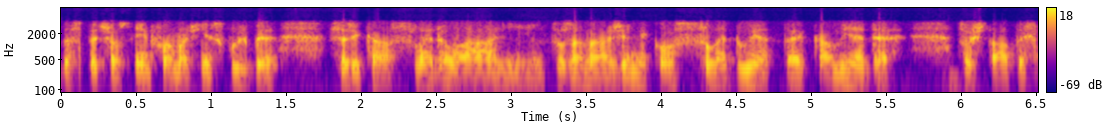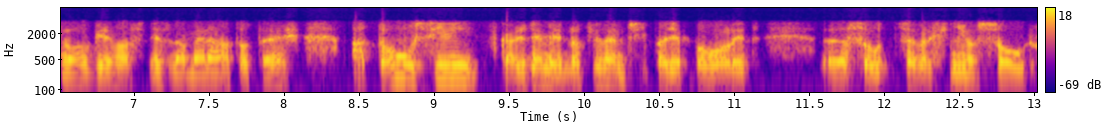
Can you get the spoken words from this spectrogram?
bezpečnostní informační službě se říká sledování. To znamená, že někoho sledujete, kam jede, což ta technologie vlastně znamená to tež. A to musí v každém jednotlivém případě povolit eh, soudce vrchního soudu.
